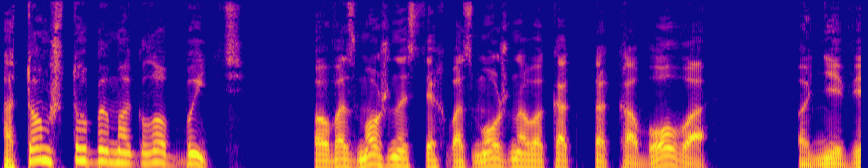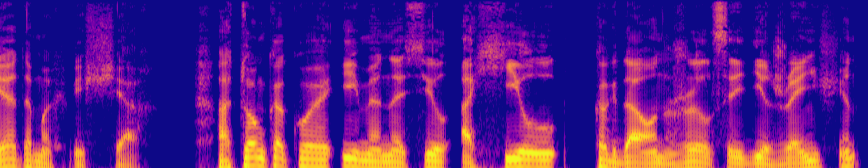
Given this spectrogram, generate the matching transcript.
о том, что бы могло быть, о возможностях возможного как такового, о неведомых вещах, о том, какое имя носил Ахилл, когда он жил среди женщин,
